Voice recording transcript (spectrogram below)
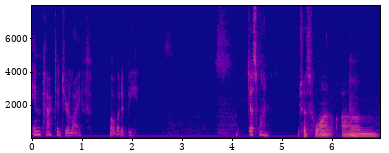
impacted your life, what would it be? Just one. Just one. Um,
